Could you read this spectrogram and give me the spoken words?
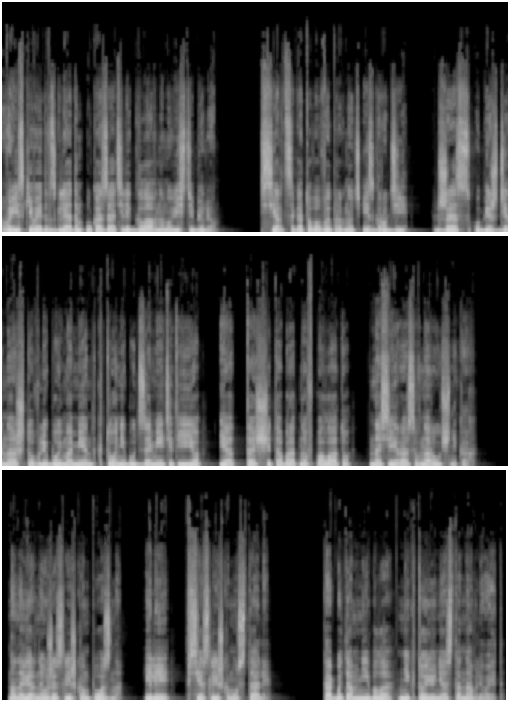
Выискивает взглядом указатели к главному вестибюлю. Сердце готово выпрыгнуть из груди. Джесс убеждена, что в любой момент кто-нибудь заметит ее и оттащит обратно в палату, на сей раз в наручниках. Но, наверное, уже слишком поздно, или все слишком устали. Как бы там ни было, никто ее не останавливает.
